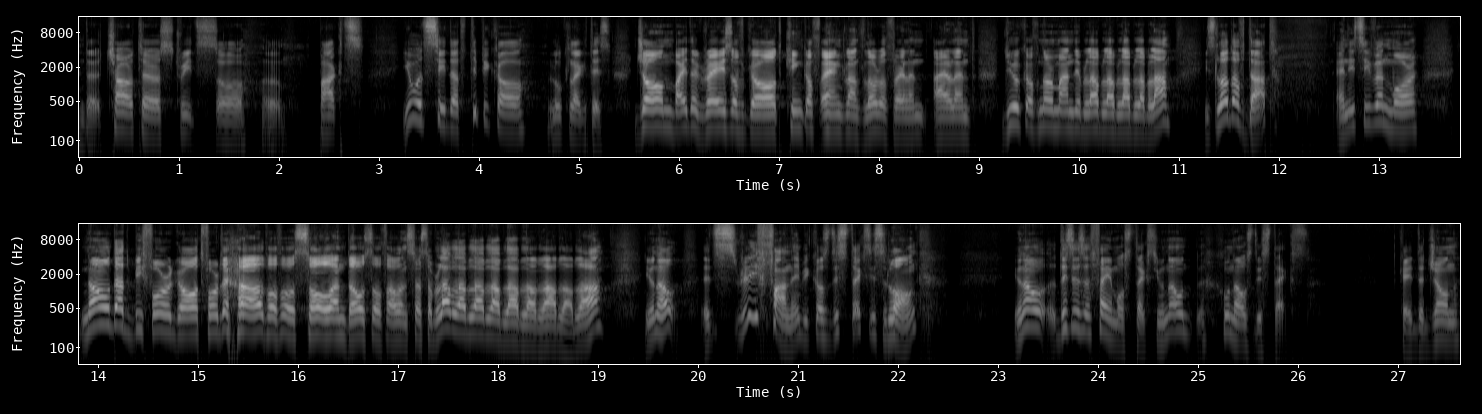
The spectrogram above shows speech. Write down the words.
the charters, treaties, or uh, pacts, you would see that typical look like this. John, by the grace of God, King of England, Lord of Ireland, Duke of Normandy, blah, blah, blah, blah, blah. It's a lot of that. And it's even more, know that before God, for the help of our soul and those of our ancestors, blah, blah, blah, blah, blah, blah, blah, blah, blah. You know, it's really funny because this text is long. You know, this is a famous text. You know, who knows this text? Okay, the John,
